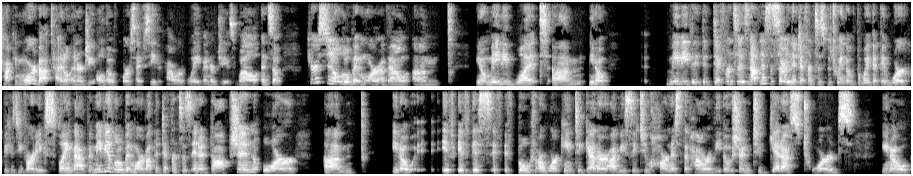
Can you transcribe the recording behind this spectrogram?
talking more about tidal energy although of course i see the power of wave energy as well. And so curious to know a little bit more about um, you know maybe what um, you know maybe the, the differences, not necessarily the differences between the, the way that they work, because you've already explained that, but maybe a little bit more about the differences in adoption or, um, you know, if if this if, if both are working together, obviously to harness the power of the ocean to get us towards, you know,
